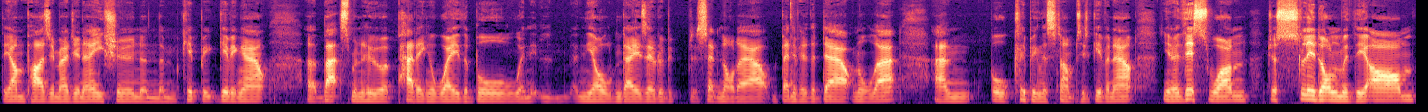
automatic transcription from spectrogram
the umpire's imagination and them giving out uh, batsmen who are padding away the ball when it, in the olden days they would have said not out, benefit of the doubt and all that, and ball clipping the stumps is given out. You know this one just slid on with the arm.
